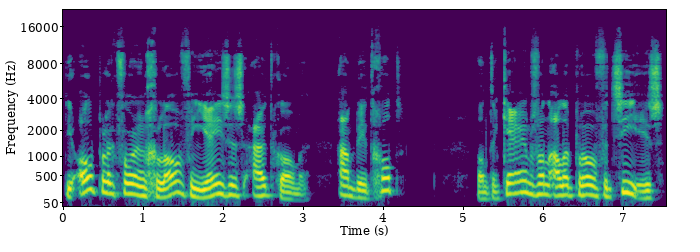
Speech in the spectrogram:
die openlijk voor hun geloof in Jezus uitkomen. Aanbid God. Want de kern van alle profetie is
